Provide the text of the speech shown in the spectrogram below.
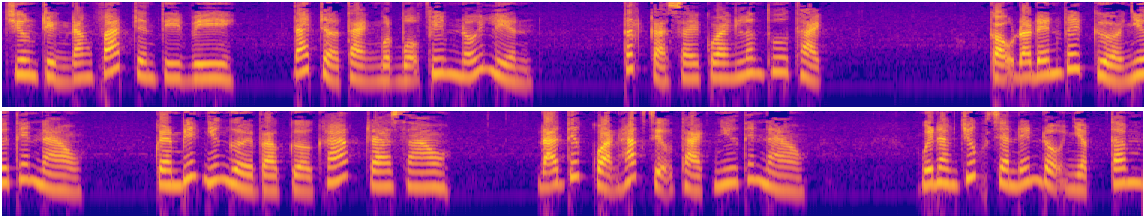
Chương trình đăng phát trên tv đã trở thành một bộ phim nối liền. Tất cả xoay quanh lâm thu thạch. Cậu đã đến với cửa như thế nào? Quen biết những người vào cửa khác ra sao? Đã tiếp quản hắc diệu thạch như thế nào? Nguyễn nam trúc xem đến độ nhập tâm.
